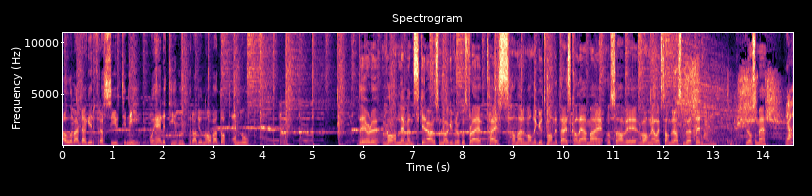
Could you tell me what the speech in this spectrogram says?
alle hverdager fra syv til ni, og hele tiden på radionova.no. Det gjør du. Vanlige mennesker er det som lager frokost for deg. Theis han er en vanlig gutt. Vanlig Theis kaller jeg meg. Og så har vi vanlig Alexandra, som du heter. Du er også med. Ja.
